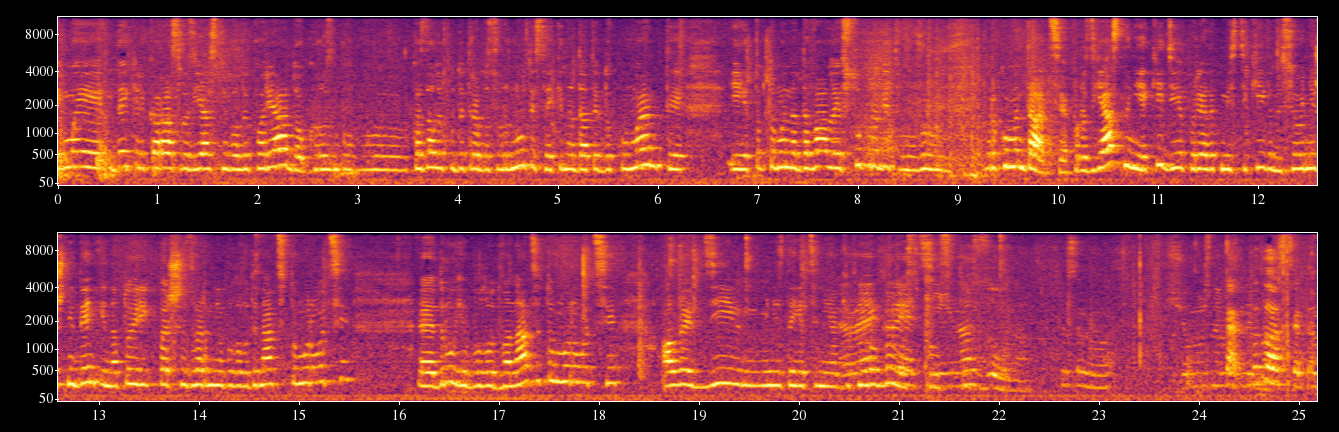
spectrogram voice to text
і ми декілька разів роз'яснювали порядок, роз... казали, куди треба звернутися, які надати документи. І тобто ми надавали супровід в, в рекомендаціях роз'яснення, який діє порядок в місті Києві на сьогоднішній день. І на той рік перше звернення було в 2011 році, е, друге було в 2012 році, але дій, мені здається, ніяких не робилось просто. Рекреаційна зона. Що можна Так, будь ласка, там.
